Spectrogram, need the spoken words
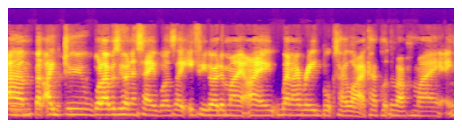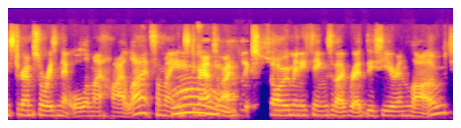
um, but I do. What I was going to say was like, if you go to my, I when I read books I like, I put them up on my Instagram stories, and they're all in my highlights on my Instagram. So I Mm. have like so many things that I've read this year and loved.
